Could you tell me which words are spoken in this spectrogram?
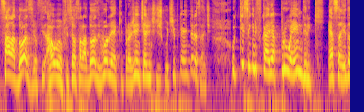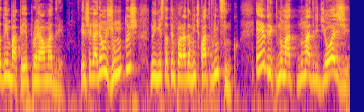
Sala 12, ofi- arroba oficial Sala 12, vou ler aqui pra gente e a gente discutir porque é interessante. O que significaria pro Hendrick essa ida do Mbappé pro Real Madrid? Eles chegariam juntos no início da temporada 24-25. Hendrick, no, Ma- no Madrid de hoje,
